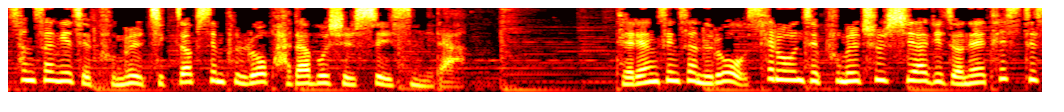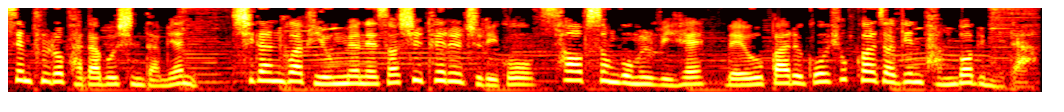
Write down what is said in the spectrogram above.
상상의 제품을 직접 샘플로 받아보실 수 있습니다. 대량 생산으로 새로운 제품을 출시하기 전에 테스트 샘플로 받아보신다면 시간과 비용 면에서 실패를 줄이고 사업 성공을 위해 매우 빠르고 효과적인 방법입니다.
